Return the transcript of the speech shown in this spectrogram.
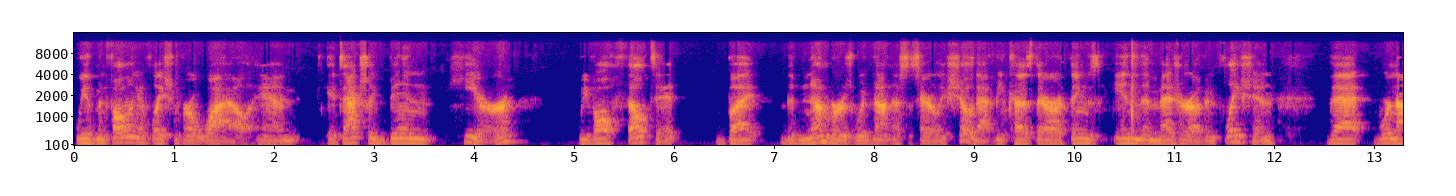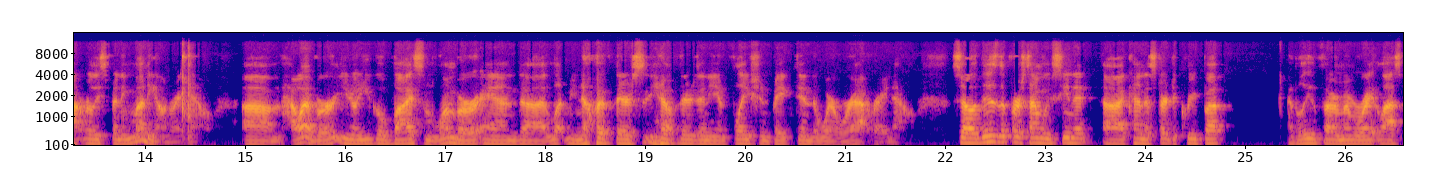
we have been following inflation for a while, and it's actually been here. We've all felt it, but the numbers would not necessarily show that because there are things in the measure of inflation that we're not really spending money on right now. Um, however, you know, you go buy some lumber and uh, let me know if there's, you know, if there's any inflation baked into where we're at right now. So this is the first time we've seen it uh, kind of start to creep up. I believe if I remember right, last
